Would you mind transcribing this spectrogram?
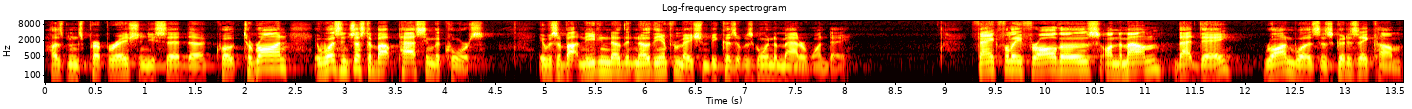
husband's preparation, you said, uh, quote, to Ron, it wasn't just about passing the course. It was about needing to know the, know the information because it was going to matter one day. Thankfully for all those on the mountain that day, Ron was as good as they come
